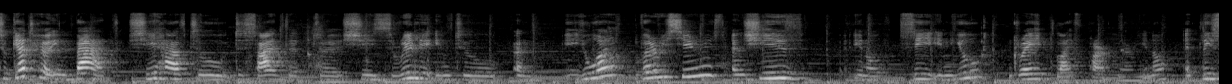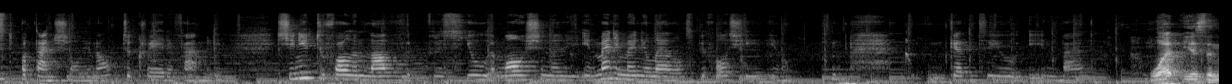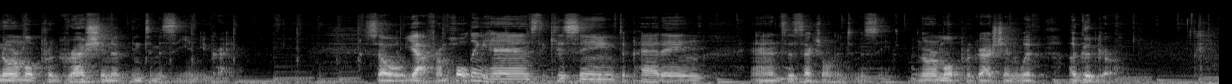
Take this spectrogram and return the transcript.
to get her in bed, she have to decide that uh, she's really into, and you are very serious, and she's, you know, see in you great life partner, you know, at least potential, you know, to create a family. She need to fall in love with you emotionally in many many levels before she, you know, get to you in bed. What is the normal progression of intimacy in Ukraine? So, yeah, from holding hands to kissing to petting and to sexual intimacy. Normal progression with a good girl.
